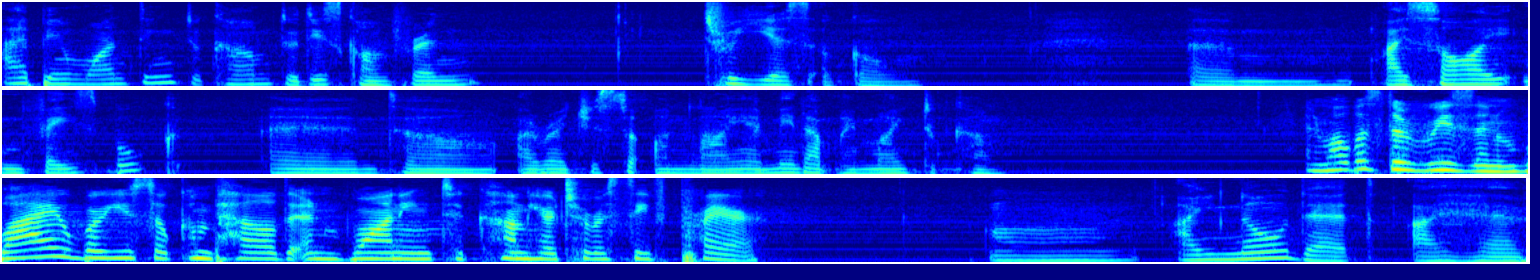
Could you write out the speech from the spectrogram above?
I've been wanting to come to this conference three years ago. Um, I saw it in Facebook and uh, I registered online and made up my mind to come. And what was the reason? Why were you so compelled and wanting to come here to receive prayer? Um, I know that I have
